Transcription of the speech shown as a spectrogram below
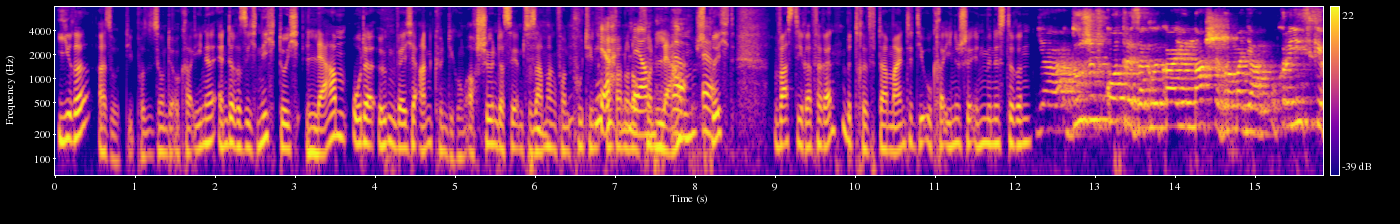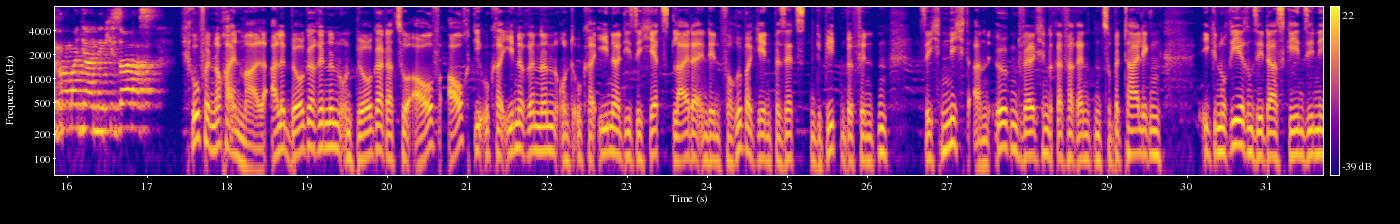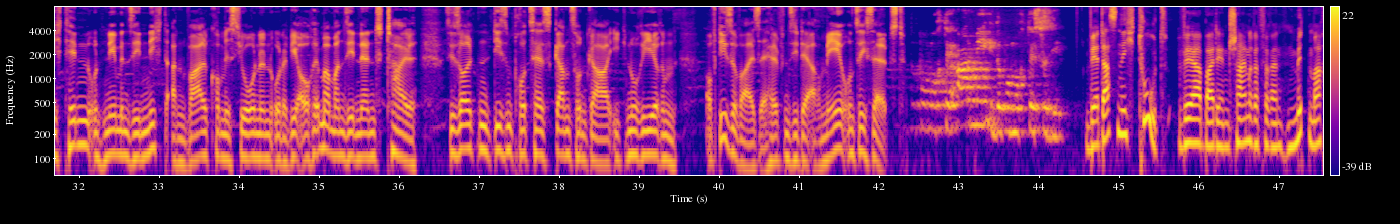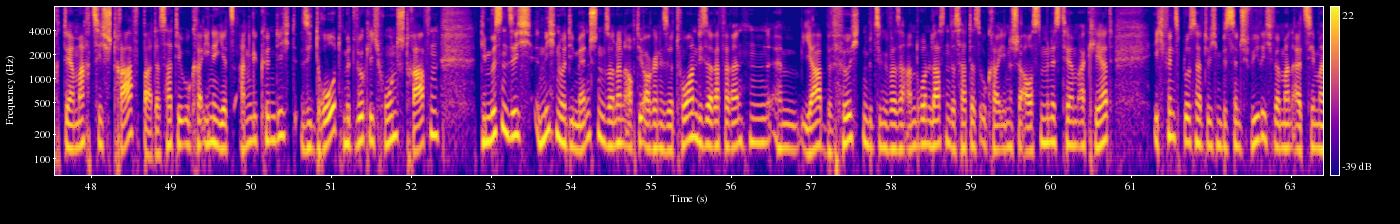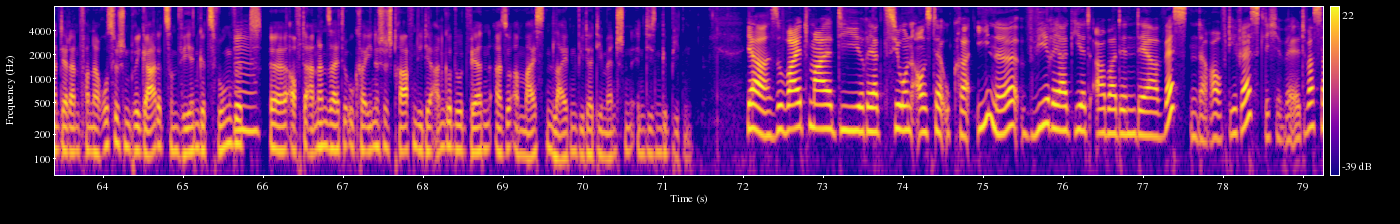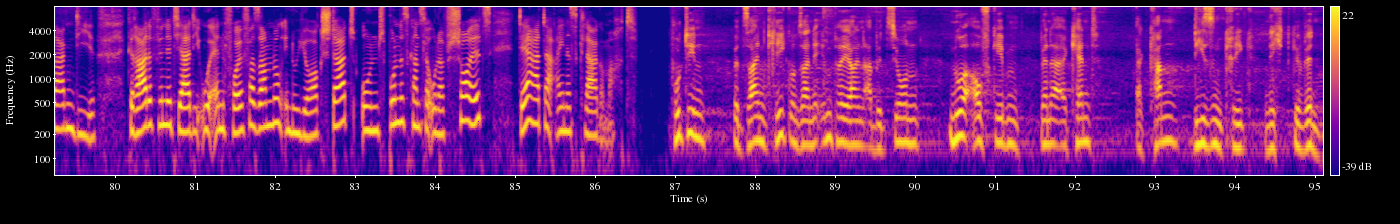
Ihre, also die Position der Ukraine, ändere sich nicht durch Lärm oder irgendwelche Ankündigungen. Auch schön, dass er im Zusammenhang von Putin ja, einfach nur noch Lärm. von Lärm ja, spricht. Ja. Was die Referenten betrifft, da meinte die ukrainische Innenministerin. Ja, дуже вкотре закликаю наших громадян, українських громадян, які зараз ich rufe noch einmal alle Bürgerinnen und Bürger dazu auf, auch die Ukrainerinnen und Ukrainer, die sich jetzt leider in den vorübergehend besetzten Gebieten befinden, sich nicht an irgendwelchen Referenten zu beteiligen. Ignorieren Sie das, gehen Sie nicht hin und nehmen Sie nicht an Wahlkommissionen oder wie auch immer man sie nennt teil. Sie sollten diesen Prozess ganz und gar ignorieren. Auf diese Weise helfen Sie der Armee und sich selbst. Wer das nicht tut, wer bei den Scheinreferenten mitmacht, der macht sich strafbar. Das hat die Ukraine jetzt angekündigt. Sie droht mit wirklich hohen Strafen. Die müssen sich nicht nur die Menschen, sondern auch die Organisatoren dieser Referenten ähm, ja, befürchten bzw. androhen lassen. Das hat das ukrainische Außenministerium erklärt. Ich finde es bloß natürlich ein bisschen schwierig, wenn man als jemand, der dann von einer russischen Brigade zum Wehen gezwungen wird, mhm. äh, auf der anderen Seite ukrainische Strafen, die dir angedroht werden. Also am meisten leiden wieder die Menschen in diesen Gebieten. Ja, soweit mal die Reaktion aus der Ukraine. Wie reagiert aber denn der Westen darauf, die restliche Welt? Was sagen die? Gerade findet ja die UN-Vollversammlung in New York statt und Bundeskanzler Olaf Scholz, der hat da eines klargemacht. Putin wird seinen Krieg und seine imperialen Ambitionen nur aufgeben, wenn er erkennt, er kann diesen Krieg nicht gewinnen.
